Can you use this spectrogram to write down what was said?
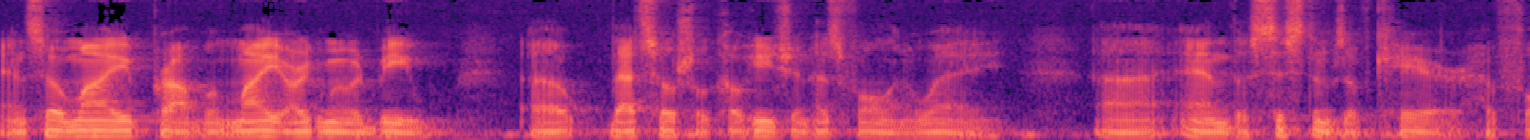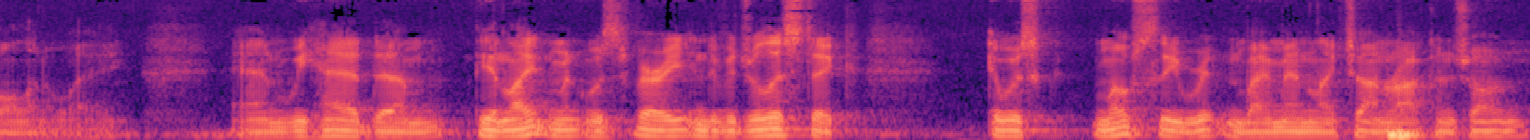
And so, my problem, my argument would be uh, that social cohesion has fallen away uh, and the systems of care have fallen away. And we had um, the Enlightenment was very individualistic. It was mostly written by men like John Locke and Jean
